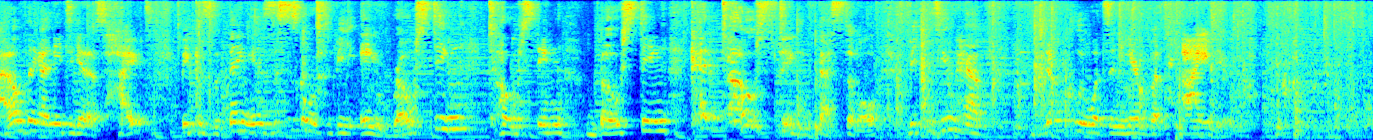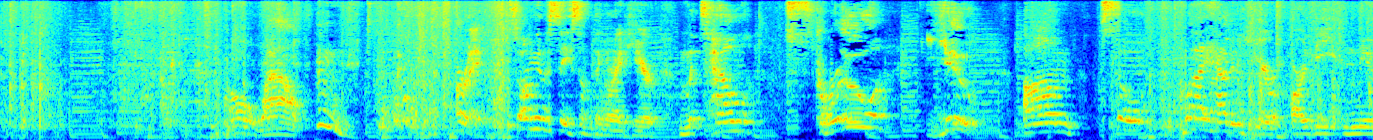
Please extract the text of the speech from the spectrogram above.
I don't think I need to get us hyped because the thing is, this is going to be a roasting, toasting, boasting, toasting festival because you have no clue what's in here, but I do. Oh, wow. Mm. All right, so I'm gonna say something right here. Mattel, screw you. Um, so what I have in here are the new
